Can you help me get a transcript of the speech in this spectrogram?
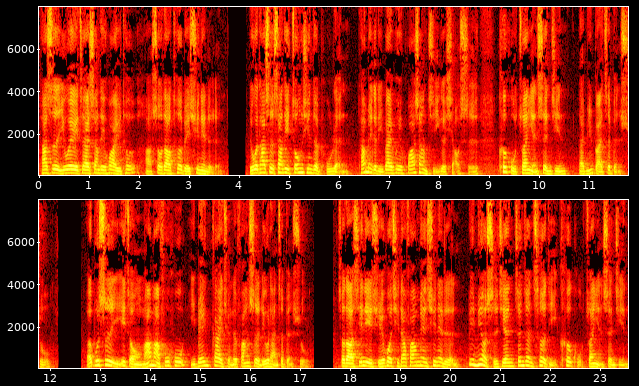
他是一位在上帝话语特啊受到特别训练的人。如果他是上帝忠心的仆人，他每个礼拜会花上几个小时，刻苦钻研圣经，来明白这本书，而不是以一种马马虎虎、以偏概全的方式浏览这本书。受到心理学或其他方面训练的人，并没有时间真正彻底刻苦钻研圣经，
